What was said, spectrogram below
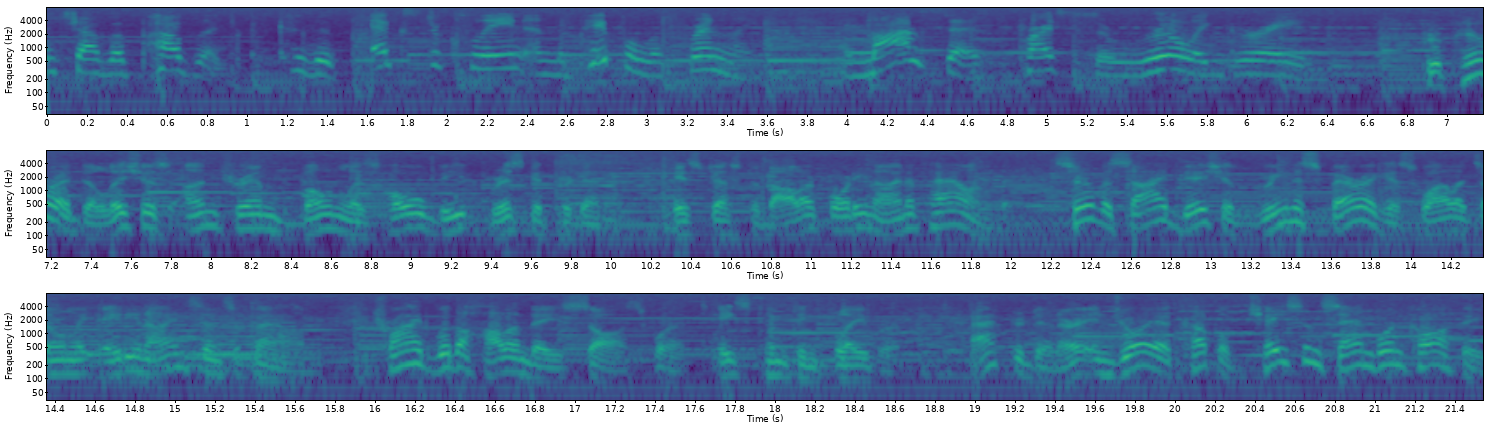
branch to shop Publix because it's extra clean and the people are friendly. And Mom says prices are really great. Prepare a delicious, untrimmed, boneless whole beef brisket for dinner. It's just $1.49 a pound. Serve a side dish of green asparagus while it's only 89 cents a pound. Try it with a hollandaise sauce for a taste-tempting flavor. After dinner, enjoy a cup of Chase & Sanborn coffee.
